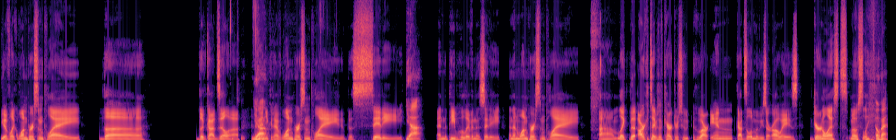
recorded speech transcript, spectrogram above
You have like one person play the the Godzilla, and yeah, then you could have one person play the city yeah, and the people who live in the city, and then one person play um like the archetypes of characters who who are in Godzilla movies are always journalists mostly. okay.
